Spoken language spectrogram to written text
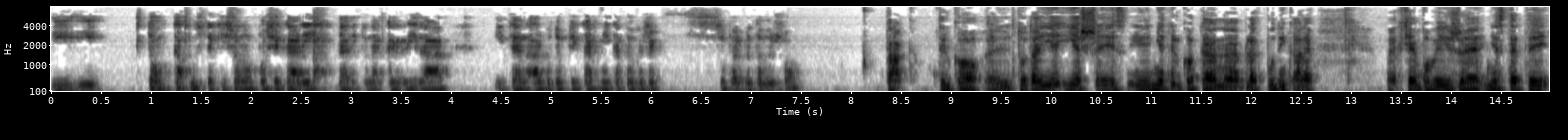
I, I tą kapustę kiszoną posiekali, dali to na grilla i ten albo do piekarnika, to wiesz, jak super by to wyszło? Tak, tylko y, tutaj jeszcze jest nie tylko ten black pudding, ale e, chciałem powiedzieć, że niestety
